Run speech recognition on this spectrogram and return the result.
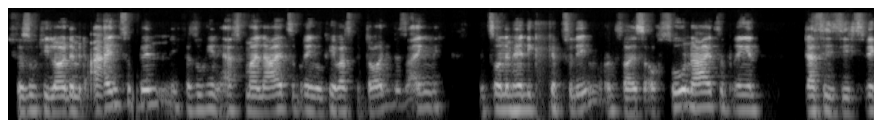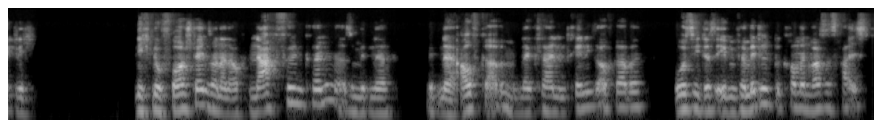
ich versuche die Leute mit einzubinden, ich versuche ihnen erstmal nahezubringen, okay, was bedeutet es eigentlich, mit so einem Handicap zu leben? Und zwar es auch so nahezubringen, dass sie sich wirklich nicht nur vorstellen, sondern auch nachfüllen können, also mit einer, mit einer Aufgabe, mit einer kleinen Trainingsaufgabe wo sie das eben vermittelt bekommen, was es heißt.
